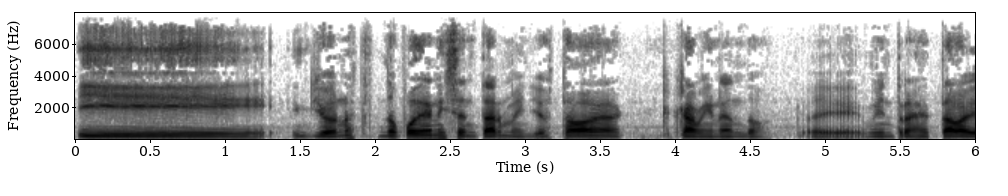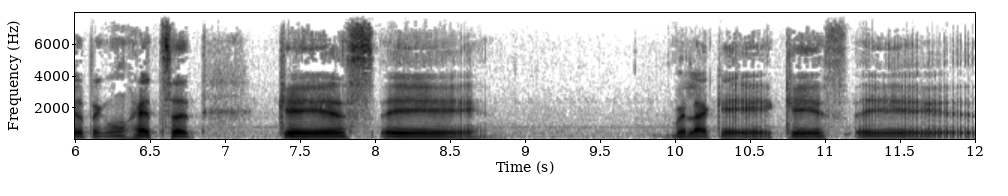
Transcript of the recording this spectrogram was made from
Y yo no, no podía ni sentarme, yo estaba caminando. eh, mientras estaba, yo tengo un headset que es, eh, ¿verdad? Que, que es eh,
